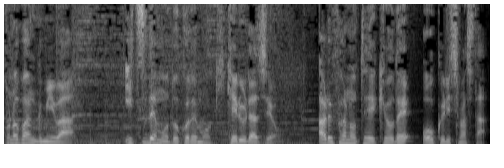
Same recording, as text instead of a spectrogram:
この番組はいつでもどこでも聞けるラジオアルファの提供でお送りしました。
